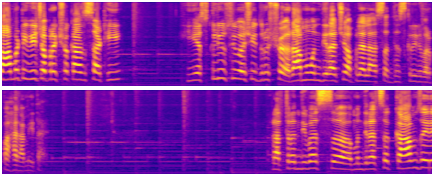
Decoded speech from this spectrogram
साम टीव्हीच्या प्रेक्षकांसाठी ही एक्सक्लुसिव्ह अशी दृश्य राम मंदिराची आपल्याला सध्या स्क्रीनवर पाहायला मिळत आहे. रात्रंदिवस मंदिराचं काम जे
